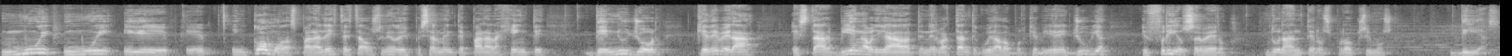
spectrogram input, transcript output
muy, muy eh, eh, incómodas para el este de Estados Unidos y especialmente para la gente de New York que deberá estar bien abrigada, tener bastante cuidado porque viene lluvia y frío severo durante los próximos días.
